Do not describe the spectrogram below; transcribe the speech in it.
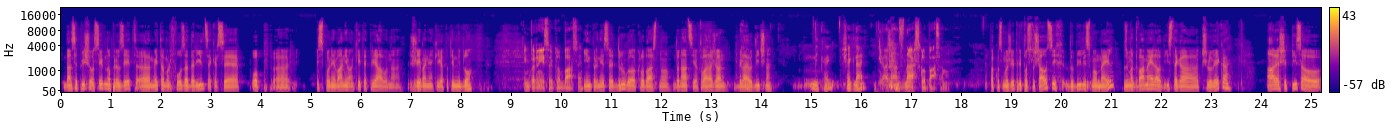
Danes je prišel osebno prevzeti uh, metamorfoza darilce, ker se ob uh, izpolnjevanju ankete prijavil na žrebanje, ki ga potem ni bilo, In prinesel je klobase. in prinesel je drugo klobasno donacijo. Hvala, Žan, bila je odlična. Nekaj, še kdaj. Ja, že znaš s klobasami. Pa ko smo že pri poslušalcih, dobili smo mail, oziroma dva maila od istega človeka. Ali je še pisal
